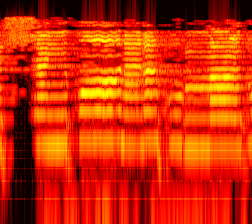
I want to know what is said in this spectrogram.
الشيطان لكم عدو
